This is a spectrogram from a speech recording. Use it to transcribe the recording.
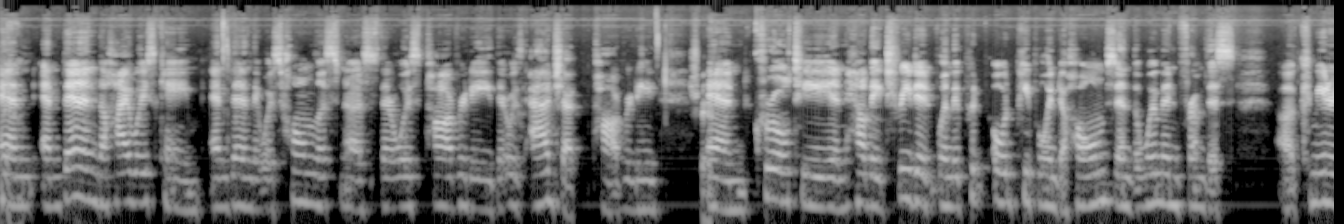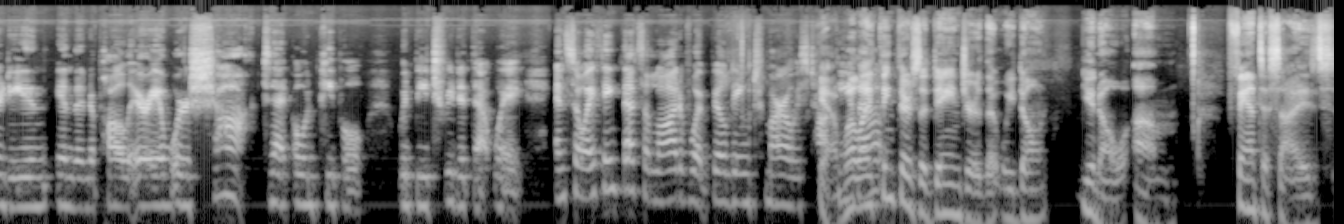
And yeah. and then the highways came, and then there was homelessness. There was poverty. There was abject poverty sure. and cruelty, and how they treated when they put old people into homes, and the women from this uh, community in, in the Nepal area were shocked that old people would be treated that way. And so I think that's a lot of what Building Tomorrow is talking about. Yeah, well, about. I think there's a danger that we don't, you know, um, fantasize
